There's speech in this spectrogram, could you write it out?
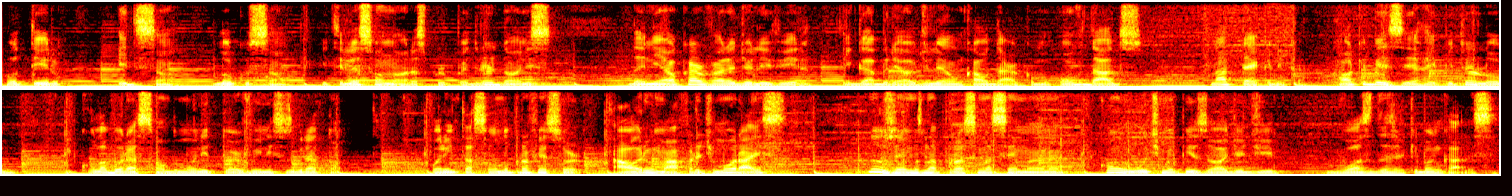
Roteiro, edição, locução e trilhas sonoras por Pedro Ordones, Daniel Carvalho de Oliveira e Gabriel de Leão Caldar como convidados, na técnica, Roque Bezerra e Peter Lobo e colaboração do monitor Vinícius Graton. Orientação do professor Áureo Mafra de Moraes. Nos vemos na próxima semana com o último episódio de Vozes das Arquibancadas.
